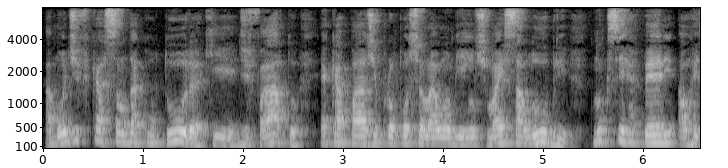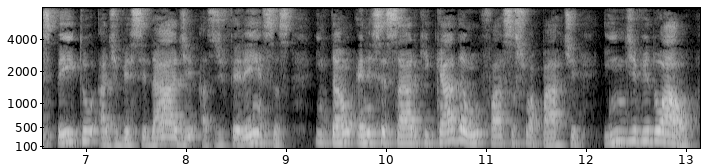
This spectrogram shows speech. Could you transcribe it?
a modificação da cultura, que de fato é capaz de proporcionar um ambiente mais salubre no que se refere ao respeito à diversidade, às diferenças, então é necessário que cada um faça sua parte individual.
